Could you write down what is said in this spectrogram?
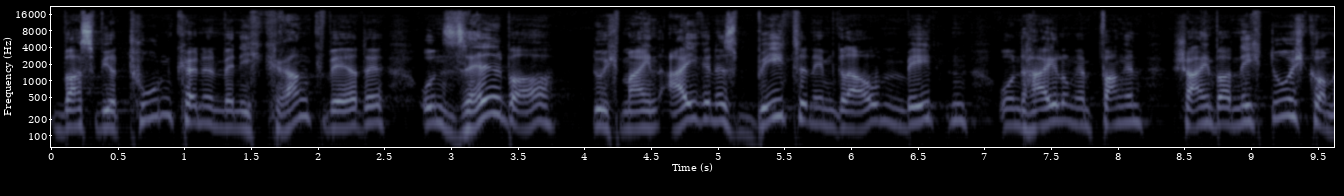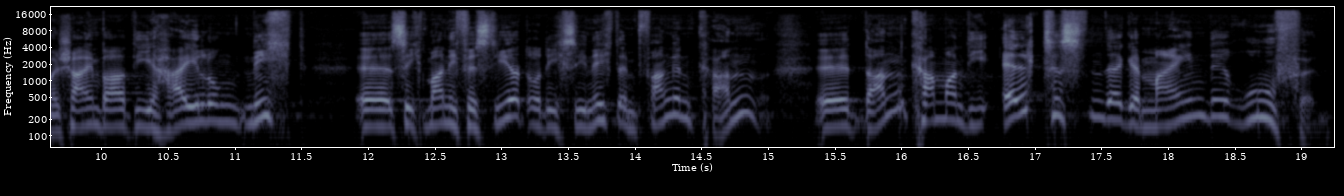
was wir tun können, wenn ich krank werde und selber durch mein eigenes Beten im Glauben, Beten und Heilung empfangen, scheinbar nicht durchkomme, scheinbar die Heilung nicht äh, sich manifestiert oder ich sie nicht empfangen kann, äh, dann kann man die Ältesten der Gemeinde rufen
